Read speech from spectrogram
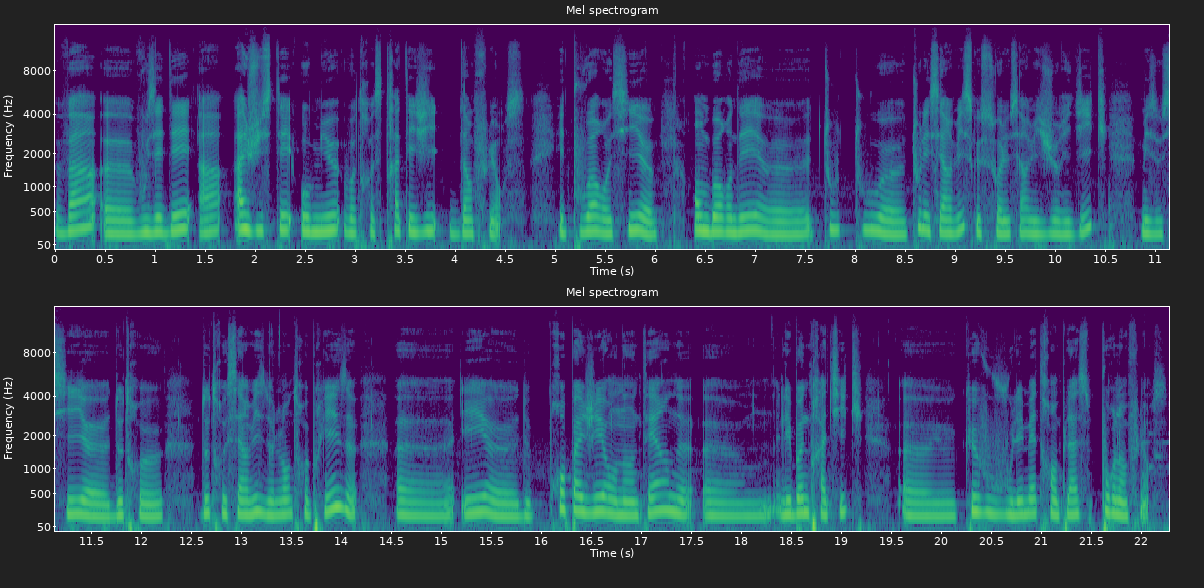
va euh, vous aider à ajuster au mieux votre stratégie d'influence et de pouvoir aussi euh, emborder euh, tous les services, que ce soit le service juridique, mais aussi d'autres services de l'entreprise et de propager en interne les bonnes pratiques que vous voulez mettre en place pour l'influence.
